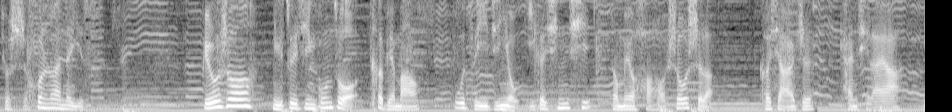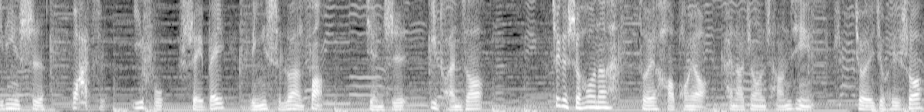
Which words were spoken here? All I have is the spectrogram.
就是混乱的意思。比如说你最近工作特别忙，屋子已经有一个星期都没有好好收拾了，可想而知，看起来啊一定是袜子、衣服、水杯、零食乱放，简直一团糟。这个时候呢，作为好朋友看到这种场景，就也就会说，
